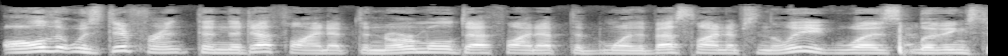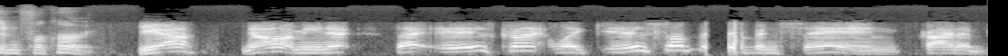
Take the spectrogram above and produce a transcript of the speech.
all that was different than the death lineup, the normal death lineup, the, one of the best lineups in the league, was Livingston for Curry. Yeah, no, I mean it, that is kind of like it is something I've been saying kind of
